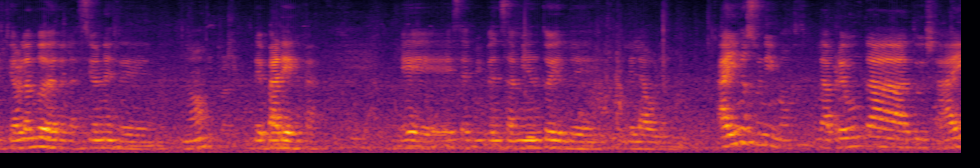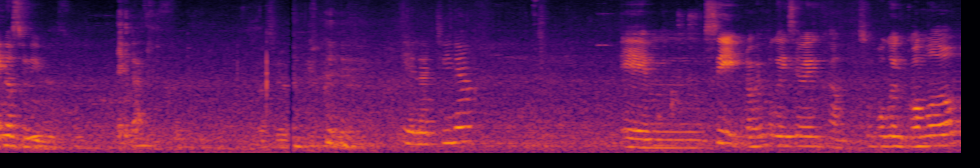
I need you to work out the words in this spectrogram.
estoy hablando de relaciones de, ¿no? de pareja. Eh, ese es mi pensamiento y el de, Laura. Ahí nos unimos. La pregunta tuya, ahí nos unimos. Gracias. ¿Y en la China? Eh, sí, lo mismo que dice Benja. Es un poco incómodo.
